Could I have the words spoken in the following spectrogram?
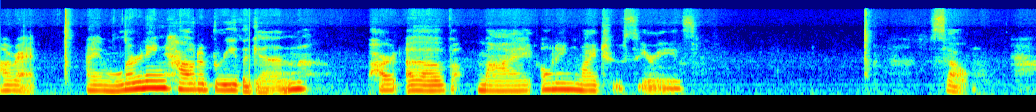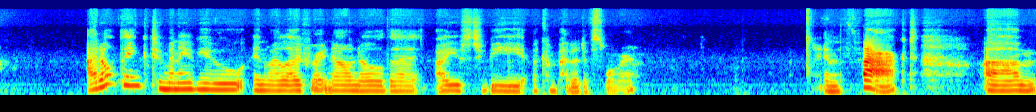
All right, I am learning how to breathe again, part of my Owning My Truth series. So, I don't think too many of you in my life right now know that I used to be a competitive swimmer. In fact, um,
